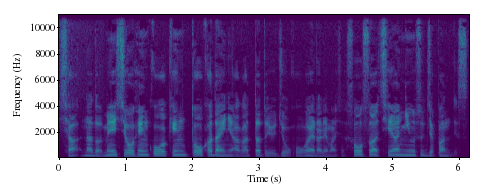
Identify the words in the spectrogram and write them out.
車など名称変更が検討課題に上がったという情報が得られました。ソースはシェアニュースジャパンです。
